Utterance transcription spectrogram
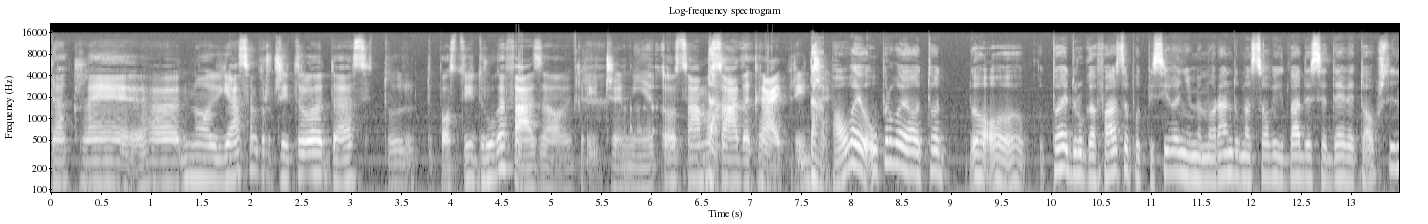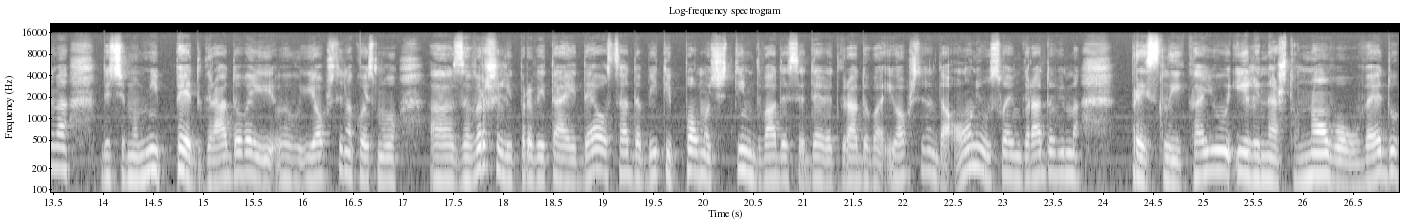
Dakle, no ja sam pročitala da se tu, da postoji druga faza ove priče, nije to samo da. sada kraj priče. Da, pa ovo je, upravo je to o, to je druga faza potpisivanje memoranduma sa ovih 29 opštinama, gde ćemo mi pet gradova i, i opština koje smo a, završili prvi taj deo, sada biti pomoć tim 29 gradova i opština da oni u svojim gradovima preslikaju ili nešto novo uvedu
